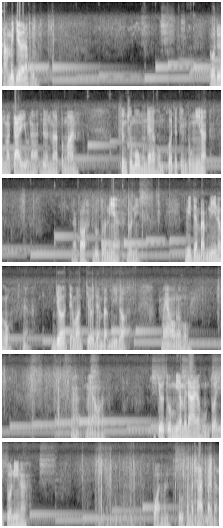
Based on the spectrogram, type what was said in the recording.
หาไม่เจอนะผม ก็เดินมาไกลอยู่นะ เดินมาประมาณครึ่งชั่วโมงเหมือนกันนะผมกว่าจะถึงตรงนี้นะ แล้วก็ดูตัวนี้ฮะตัวนี้ มีแต่แบบนี้นะผมเยเยอะแต่ว่าเจอแต่แบบนี้ก็ไม่เอานะผมนะฮะไม่เอานะเจอตัวเมียไม่ได้นะผมตัวตัวนี้นะ ปล่อยมันสู่ธรรมชาติไปนะ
